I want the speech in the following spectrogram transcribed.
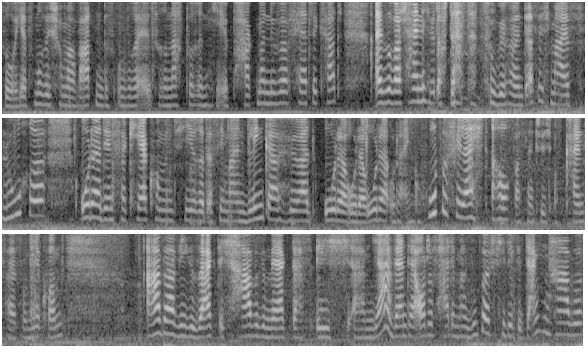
so, jetzt muss ich schon mal warten, bis unsere ältere Nachbarin hier ihr Parkmanöver fertig hat. Also wahrscheinlich wird auch das dazugehören, dass ich mal fluche oder den Verkehr kommentiere, dass ihr mal einen Blinker hört oder, oder, oder, oder ein Gehupe vielleicht auch, was natürlich auf keinen Fall von mir kommt. Aber wie gesagt, ich habe gemerkt, dass ich ähm, ja, während der Autofahrt immer super viele Gedanken habe,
